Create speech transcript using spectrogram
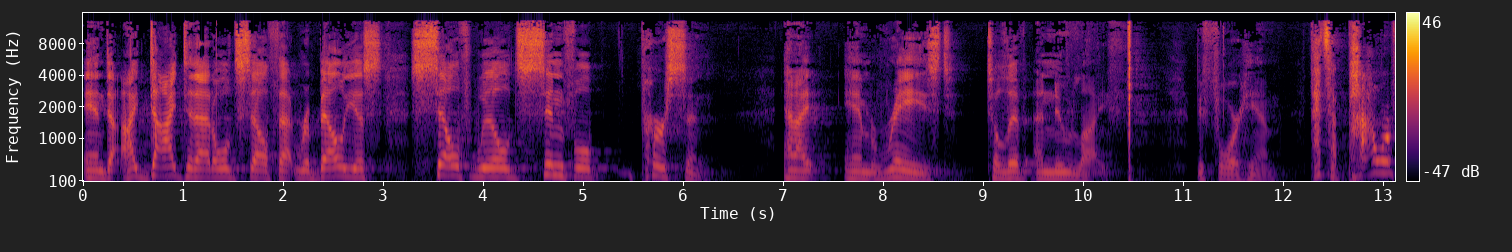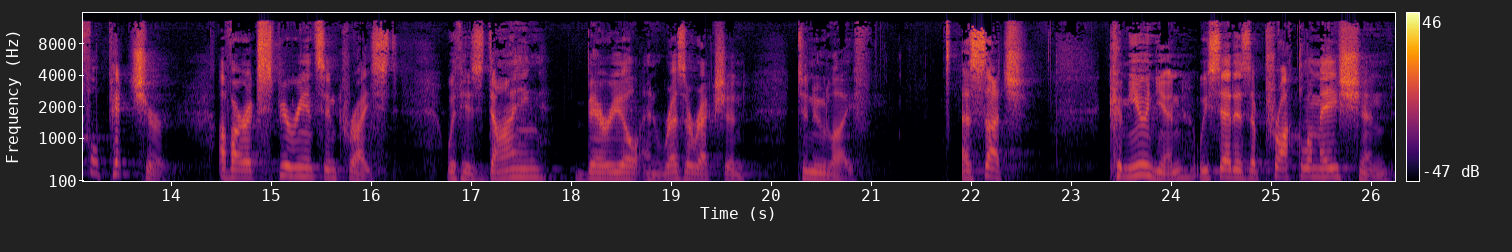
And I died to that old self, that rebellious, self willed, sinful person. And I am raised to live a new life before Him. That's a powerful picture of our experience in Christ with his dying, burial, and resurrection to new life. As such, communion, we said, is a proclamation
